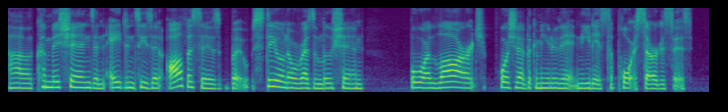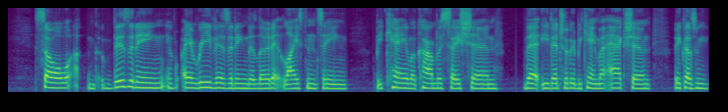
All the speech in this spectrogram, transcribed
uh, commissions and agencies and offices, but still no resolution for a large portion of the community that needed support services. So, uh, visiting and revisiting the limited licensing became a conversation that eventually became an action because we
